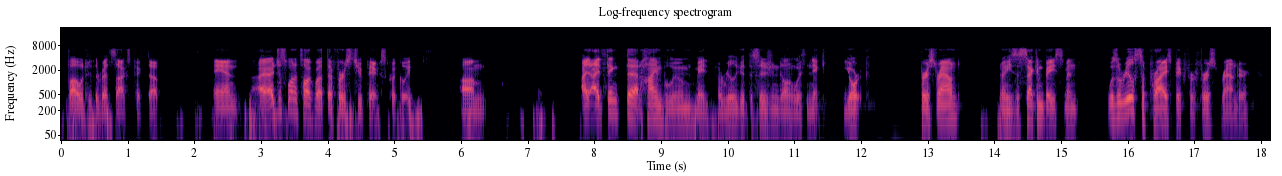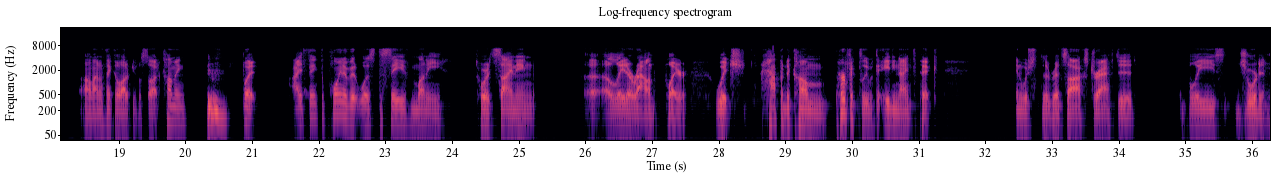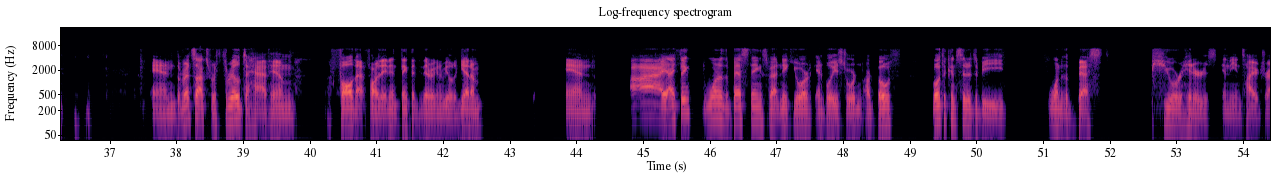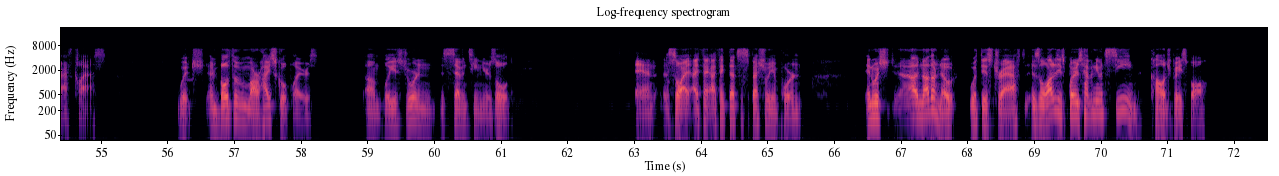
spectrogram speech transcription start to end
followed who the Red Sox picked up, and I, I just want to talk about their first two picks quickly. Um, I I think that Chaim Bloom made a really good decision going with Nick Yorke first round. You know, he's a second baseman. Was a real surprise pick for first rounder. Um, I don't think a lot of people saw it coming, but I think the point of it was to save money towards signing a, a later round player, which happened to come perfectly with the 89th pick, in which the Red Sox drafted Blaze Jordan. And the Red Sox were thrilled to have him fall that far. They didn't think that they were going to be able to get him. And I, I think one of the best things about Nick Yorke and Blaze Jordan are both both are considered to be one of the best pure hitters in the entire draft class. Which and both of them are high school players. Um, Blaze Jordan is 17 years old, and so I, I think I think that's especially important. In which another note with this draft is a lot of these players haven't even seen college baseball,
